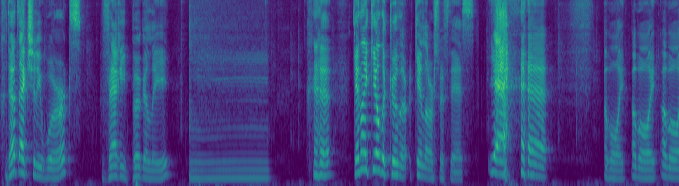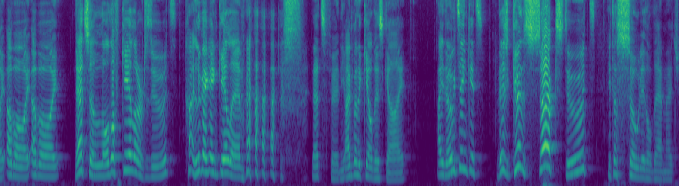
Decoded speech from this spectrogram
That actually works. Very buggily. Can I kill the killer killers with this? Yeah! a oh boy, a boy, a boy, a boy, a boy. That's a lot of killers, dude. I look, I can kill him. That's funny. I'm gonna kill this guy. I don't think it's... This gun sucks, dude. It does so little damage.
